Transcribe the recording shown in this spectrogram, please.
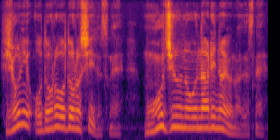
非常におどろおどろしいですね猛獣のうなりのようなですね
